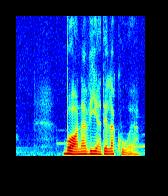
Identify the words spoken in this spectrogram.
Buona via della cura.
